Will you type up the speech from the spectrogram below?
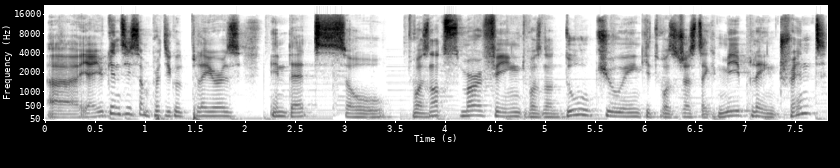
Uh, yeah, you can see some pretty good players in that. So it was not smurfing, it was not duo queuing, it was just like me playing Trynd.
